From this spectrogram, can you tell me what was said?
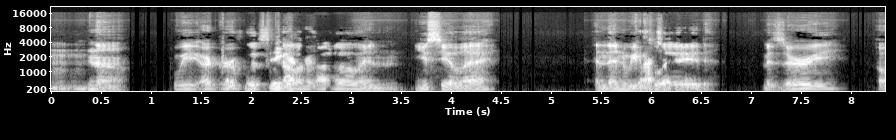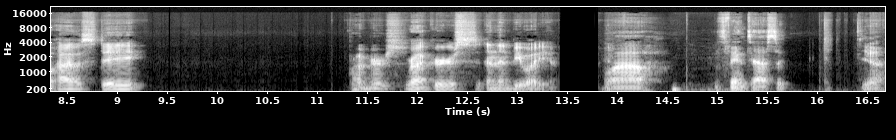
hmm No, we our group That's was big. Colorado and UCLA, and then we Gotcha. played Missouri, Ohio State, Rutgers. Rutgers, and then BYU. Wow, that's fantastic. Yeah.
